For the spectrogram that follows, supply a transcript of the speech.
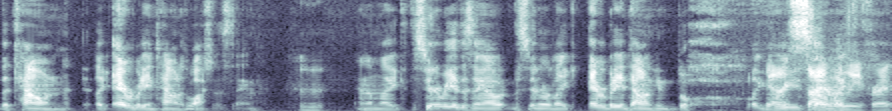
the town, like everybody in town, is watching this thing, Mhm. and I'm like, the sooner we get this thing out, the sooner like everybody in town can oh, like Yeah, breathe. sigh So of I'm like, relief, right?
